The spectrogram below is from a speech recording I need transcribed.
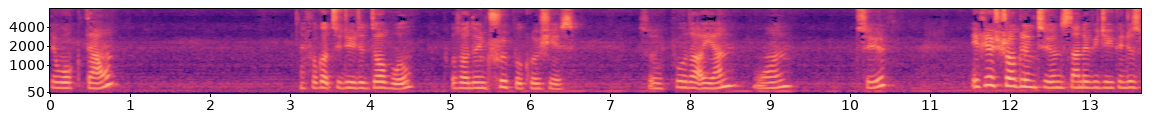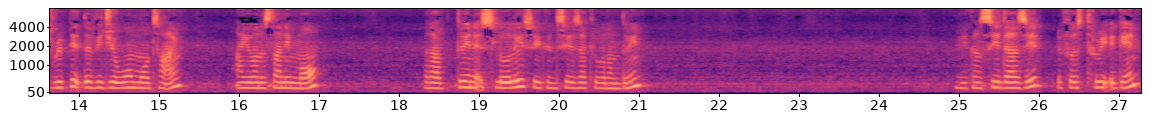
the work down. I forgot to do the double because we're doing triple crochets. So pull that yarn. One two. If you're struggling to understand the video you can just repeat the video one more time and you understand it more? But I'm doing it slowly so you can see exactly what I'm doing. You can see that's it the first three again.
